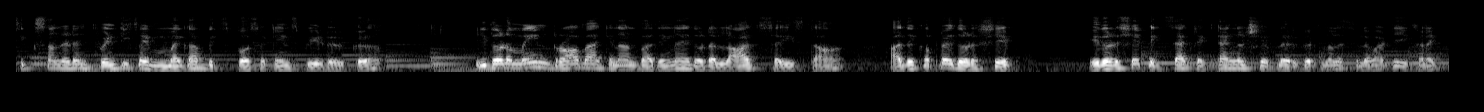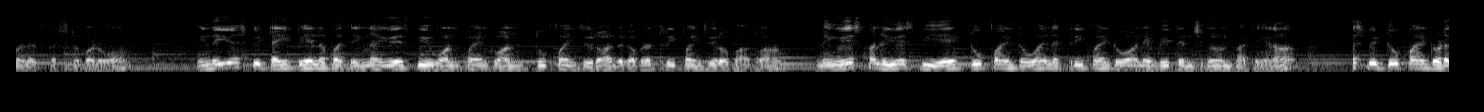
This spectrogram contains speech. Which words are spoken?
six hundred and twenty five megabits per second speed இருக்குது இதோட மெயின் ட்ராபேக் என்னான்னு பார்த்தீங்கன்னா இதோட லார்ஜ் சைஸ் தான். அதுக்கப்புறம் இதோட ஷேப் இதோட ஷேப் எக்ஸாக்ட் ரெக்டாங்கிள் ஷேப்பில் இருக்கிறதுனால சில வாட்டி கனெக்ட் பண்ணுறது கஷ்டப்படுவோம். இந்த யூஎஸ்பி டைப் ஏல பார்த்தீங்கன்னா USB one point one two point zero அதுக்கப்புறம் த்ரீ பாயிண்ட் ஜீரோ பார்க்கலாம். நீங்கள் யூஸ் பண்ணுற யூஎஸ்பி ஏ டூ பாயிண்ட் டூவா இல்லை த்ரீ பாயிண்ட் டூவான்னு எப்படி தெரிஞ்சுக்கணும்னு பார்த்தீங்கன்னா யூஎஸ்பி டூ பாயிண்டோட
